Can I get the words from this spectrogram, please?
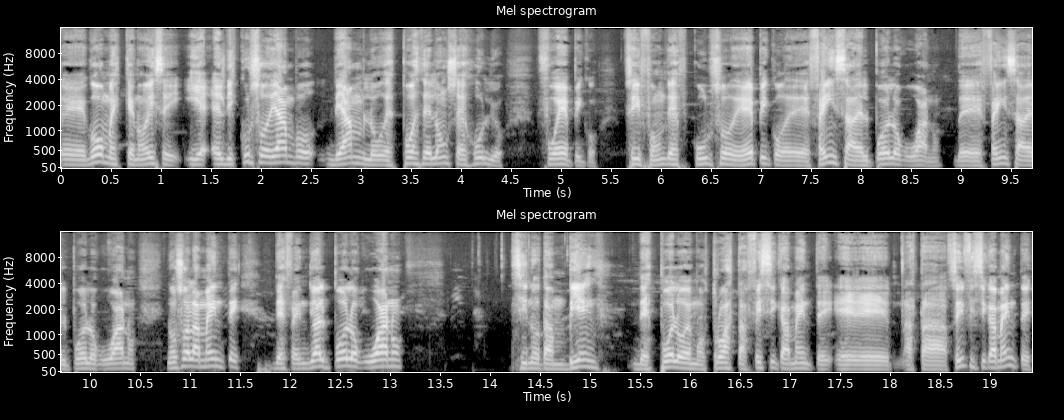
eh, Gómez, que nos dice, y el discurso de, ambos, de AMLO después del 11 de julio fue épico. Sí, fue un discurso de épico de defensa del pueblo cubano, de defensa del pueblo cubano. No solamente defendió al pueblo cubano, sino también después lo demostró hasta físicamente, eh, hasta sí, físicamente,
